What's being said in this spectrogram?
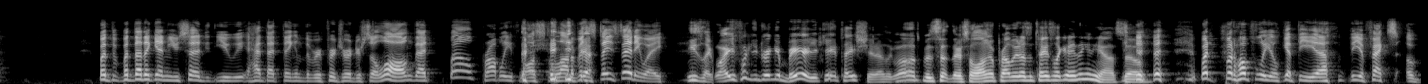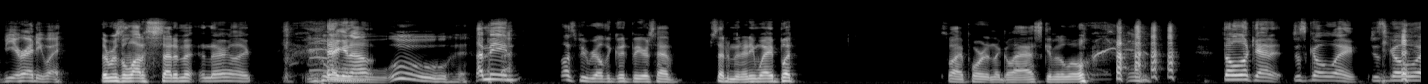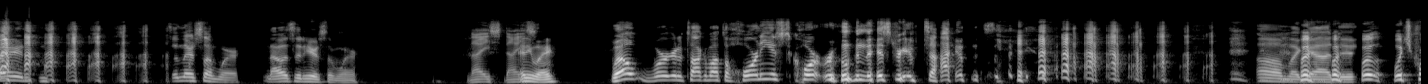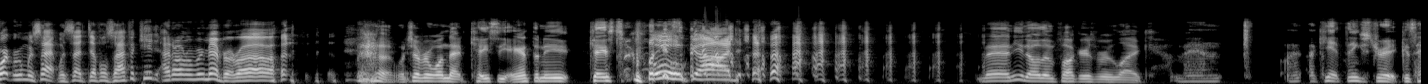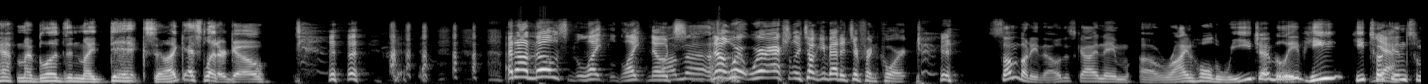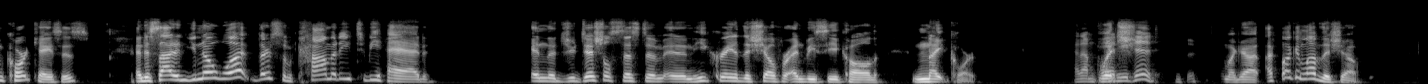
But but then again, you said you had that thing in the refrigerator so long that well, probably lost a lot of its taste anyway. he's like, "Why are you fucking drinking beer? You can't taste shit." I was like, "Well, it's been sitting there so long, it probably doesn't taste like anything anyhow." So but but hopefully you'll get the uh, the effects of beer anyway. there was a lot of sediment in there. Like, Hanging out. Ooh. ooh. I mean, let's be real. The good beers have sediment anyway, but that's why I poured it in a glass. Give it a little. Don't look at it. Just go away. Just go away. it's in there somewhere. Now it's in here somewhere. nice, nice. Anyway, well, we're going to talk about the horniest courtroom in the history of time. oh my god, dude! Which courtroom was that? Was that Devil's Advocate? I don't remember. Uh, Whichever one that Casey Anthony case took place. oh God! Man, you know them fuckers were like, man, I, I can't think straight because half my blood's in my dick, so I guess let her go. and on those light light notes, On the- no, we're we're actually talking about a different court. Somebody though, this guy named uh, Reinhold Weege, I believe, he he took Yeah. in some court cases and decided, you know what? There's some comedy to be had in the judicial system, and he created this show for NBC called Night Court. And I'm glad Which- he did. Oh my god, I fucking love this show.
